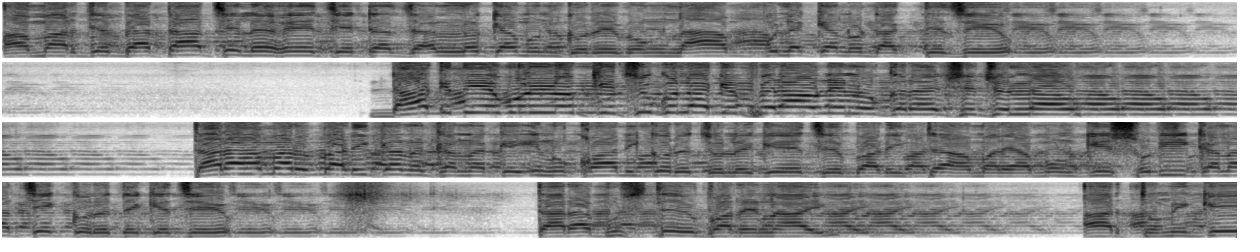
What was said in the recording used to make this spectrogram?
আমার যে বেটা ছেলে হয়েছে, এটা জানলো কেমন করে এবং নাম বলে কেন ডাকতেছে? ডাক দিয়ে বলল, কিছুক্ষণ আগে ফেরাউনি লোকেরা এসেছিল তারা আমার বাড়ি কানাখানাকে ইনকোয়ারি করে চলে গিয়েছে। বাড়িটা আমার এমনকি শরীর খানা চেক করে দেখেছে। তারা বুঝতে পারে নাই। আর তুমি কে?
